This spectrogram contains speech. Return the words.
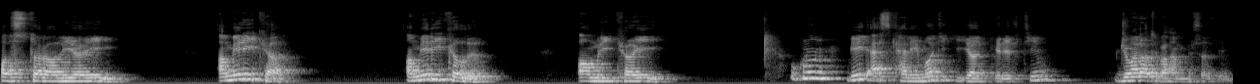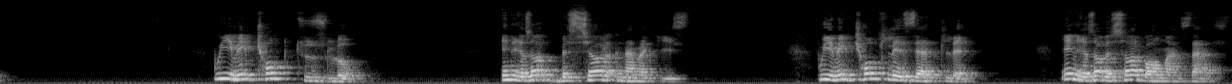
Avustralyai, Amerika, Amerikalı, Amerikai, بکنون بیایید از کلماتی که یاد گرفتیم جملات رو با هم بسازیم Bu yemek çok tuzlu. این غذا بسیار نمکی است. Bu yemek çok lezzetli. این غذا بسیار بامزه است.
